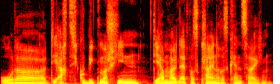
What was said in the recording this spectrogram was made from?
oder die 80 Kubik Maschinen, die haben halt ein etwas kleineres Kennzeichen.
